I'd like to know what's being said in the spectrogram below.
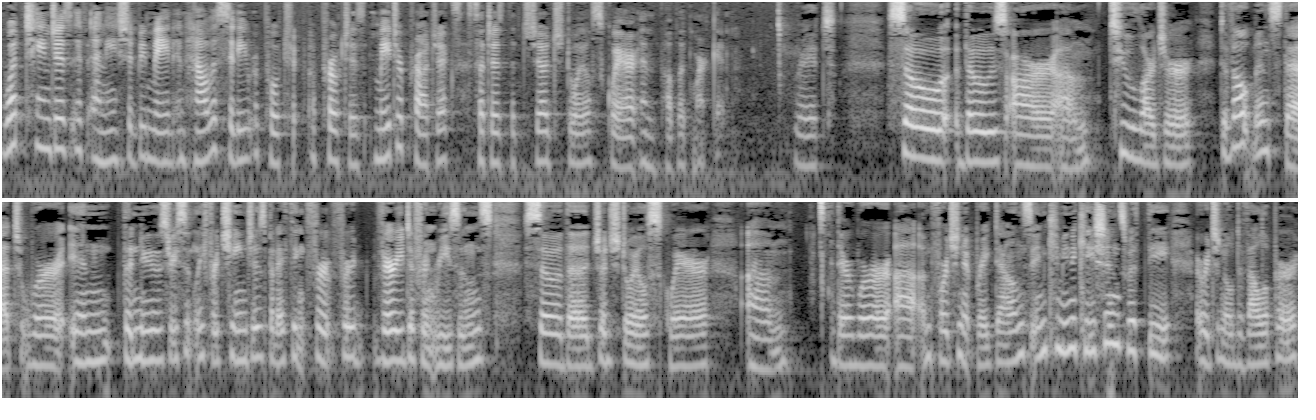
What changes, if any, should be made in how the city approach, approaches major projects such as the Judge Doyle Square and public market? Right. So those are um, two larger developments that were in the news recently for changes, but I think for, for very different reasons. So the Judge Doyle Square. Um, there were uh, unfortunate breakdowns in communications with the original developer.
